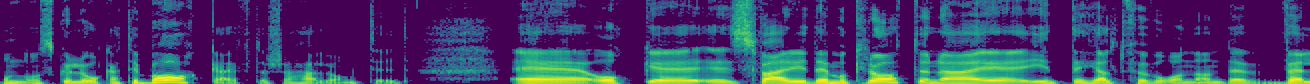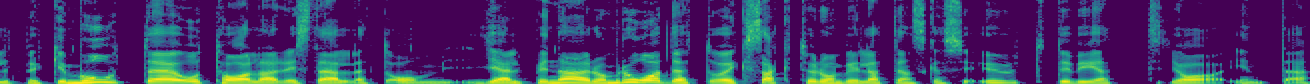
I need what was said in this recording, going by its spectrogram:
om de skulle åka tillbaka efter så här lång tid. Eh, och eh, Sverigedemokraterna är inte helt förvånande väldigt mycket emot det och talar istället om hjälp i närområdet och exakt hur de vill att den ska se ut, det vet jag inte.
